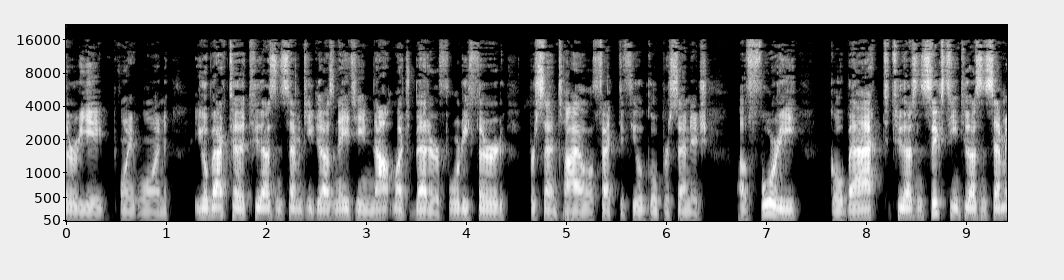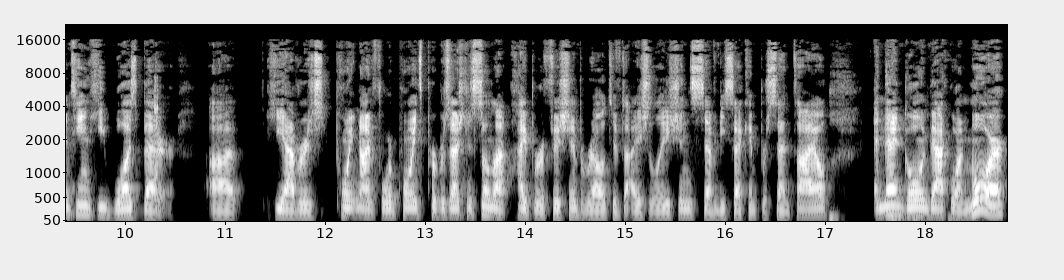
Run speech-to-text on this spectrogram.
38.1. You go back to 2017, 2018, not much better, 43rd percentile effective field goal percentage of 40. Go back to 2016, 2017, he was better. Uh, he averaged 0.94 points per possession, still not hyper efficient, but relative to isolations, 72nd percentile. And then going back one more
